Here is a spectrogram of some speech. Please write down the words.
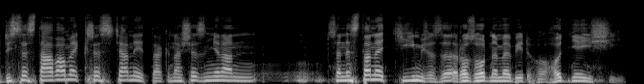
Když se stáváme křesťany, tak naše změna se nestane tím, že se rozhodneme být hodnější.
